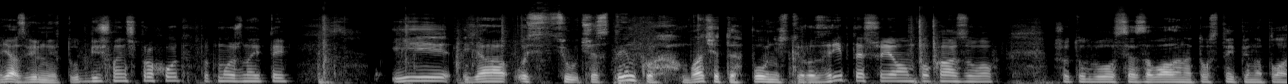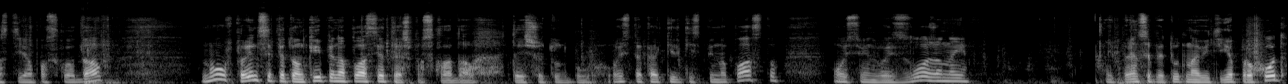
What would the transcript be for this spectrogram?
Я звільнив тут більш-менш проход, тут можна йти. І я ось цю частинку, бачите, повністю розгріб те, що я вам показував. Що тут було все завалене, товстий пінопласт я поскладав. Ну, в принципі, тонкий пінопласт я теж поскладав. Те, що тут був. Ось така кількість пінопласту. Ось він весь зложений. І, в принципі, тут навіть є проход.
